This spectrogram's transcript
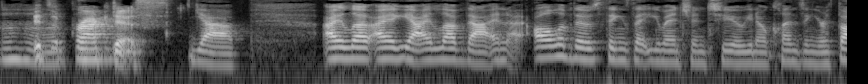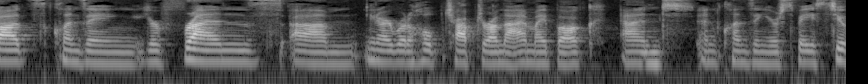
Mm-hmm. It's a practice. Yeah. I love I yeah, I love that. And all of those things that you mentioned too, you know, cleansing your thoughts, cleansing your friends. Um, you know, I wrote a whole chapter on that in my book and and cleansing your space too.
